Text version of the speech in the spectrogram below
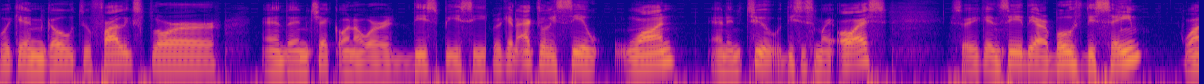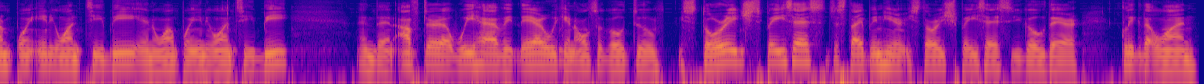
we can go to file explorer and then check on our this PC we can actually see one and then two. This is my OS so you can see they are both the same 1.81 TB and 1.81 TB and then after we have it there we can also go to storage spaces. Just type in here storage spaces. You go there click that one.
